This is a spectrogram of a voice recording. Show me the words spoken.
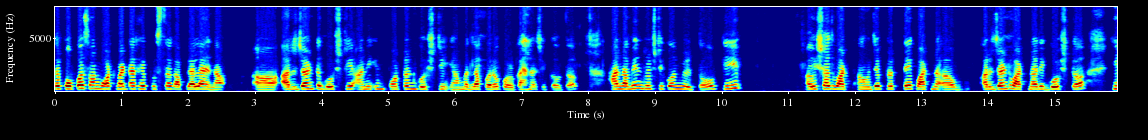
तर फोकस ऑन व्हॉट मॅटर हे पुस्तक आपल्याला आहे ना अर्जंट गोष्टी आणि इम्पॉर्टंट गोष्टी यामधला फरक ओळखायला शिकवतं. हा नवीन दृष्टिकोन मिळतो, की आयुष्यात वाट म्हणजे प्रत्येक वाटणं अर्जंट वाटणारी गोष्ट ही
